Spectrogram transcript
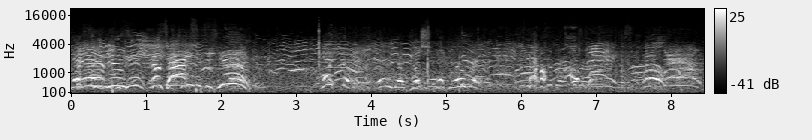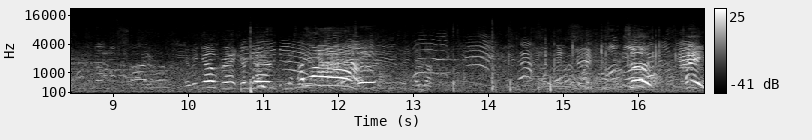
Yes, you. you. No time. This is you. What the? There you go. Push. Get over it. Here we go, Brett. Your turn. So, hey,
